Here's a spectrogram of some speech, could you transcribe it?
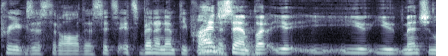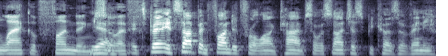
pre-existed all of this. It's it's been an empty promise. I understand, for- but you you you mentioned lack of funding. yeah, so I've, it's been it's not been funded for a long time, so it's not just because of any.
